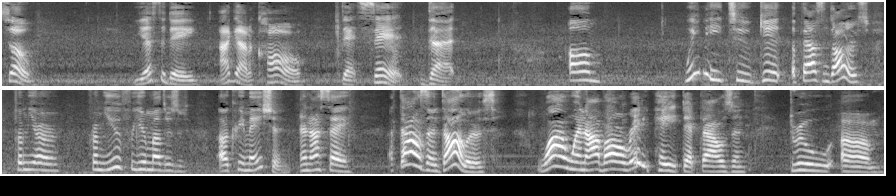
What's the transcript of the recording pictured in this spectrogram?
So, yesterday I got a call that said that um we need to get a thousand dollars from your from you for your mother's uh, cremation. And i say a thousand dollars? Why when i've already paid that thousand through um,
